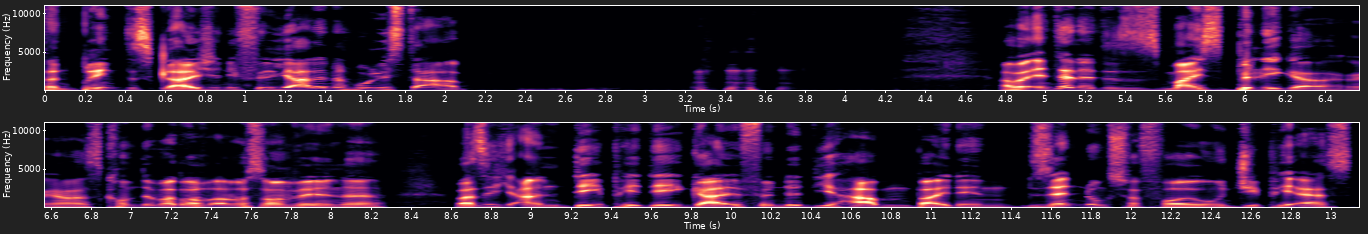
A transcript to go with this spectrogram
Dann bringt es gleich in die Filiale, dann hole ich es da ab. Aber Internet ist es meist billiger. Ja, es kommt immer drauf an, was man will, ne? Was ich an DPD geil finde, die haben bei den Sendungsverfolgungen GPS.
